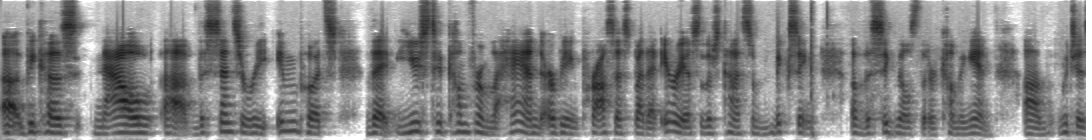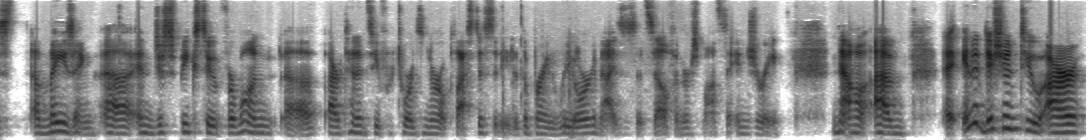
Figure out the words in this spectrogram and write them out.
uh, because now uh, the sensory inputs that used to come from the hand are being processed by that area. So there's kind of some mixing of the signals that are coming in um, which is amazing uh, and just speaks to for one uh, our tendency for towards neuroplasticity that the brain reorganizes itself in response to injury. Now um, in addition to our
